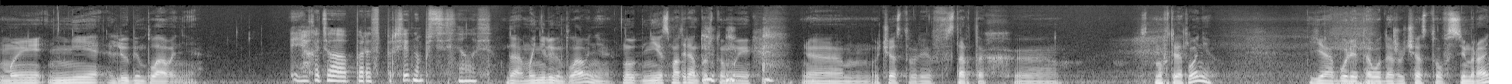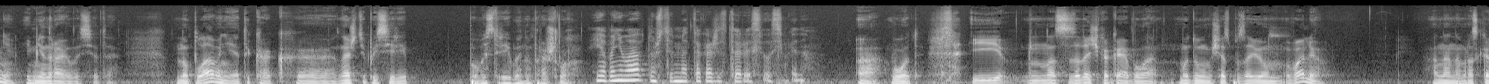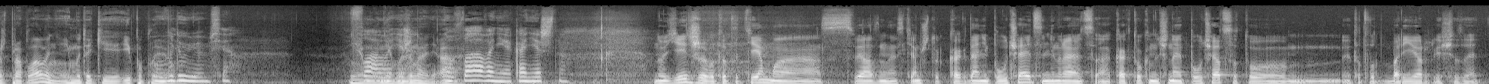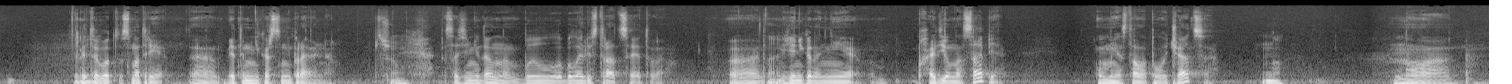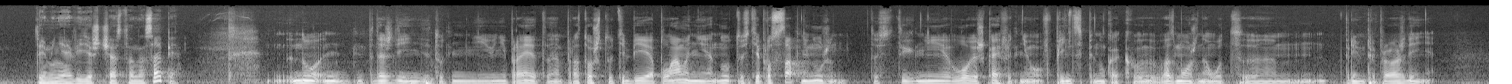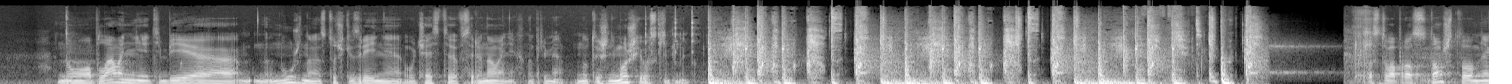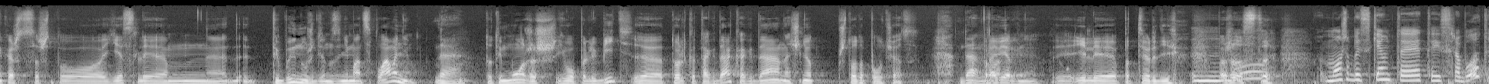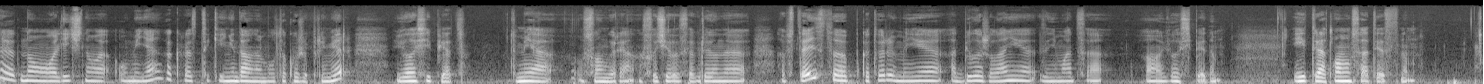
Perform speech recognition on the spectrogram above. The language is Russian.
мы не любим плавание. Я хотела спросить, но постеснялась. Да, мы не любим плавание. Ну, несмотря на то, что мы э, участвовали в стартах э, ну, в триатлоне, я, более того, даже участвовал в свимране, и мне нравилось это. Но плавание — это как, э, знаешь, типа из серии «побыстрее бы оно прошло». Я понимаю, потому что у меня такая же история с велосипедом. А, вот. И у нас задача какая была? Мы думаем, сейчас позовем Валю, она нам расскажет про плавание, и мы такие и поплывем. Влюбимся. Не, плавание. Мы, не, мы жена. А. Плавание, конечно. Но есть же вот эта тема, связанная с тем, что когда не получается, не нравится, а как только начинает получаться, то этот вот барьер исчезает. Или это нет? вот, смотри, э, это, мне кажется, неправильно. Почему? Совсем недавно был, была иллюстрация этого. Э, так. Я никогда не ходил на САПе, у меня стало получаться. Ну. Но ты меня видишь часто на САПе? Ну, подожди, тут не, не про это, а про то, что тебе плавание, ну, то есть тебе просто САП не нужен. То есть ты не ловишь кайф от него, в принципе, ну, как возможно, от э, времяпрепровождения. Но плавание тебе нужно с точки зрения участия в соревнованиях, например. Ну, ты же не можешь его скипнуть. Просто вопрос в том, что мне кажется, что если ты вынужден заниматься плаванием, да. то ты можешь его полюбить э, только тогда, когда начнет что-то получаться. Да, Опровергни но... или подтверди, ну, пожалуйста. Может быть, с кем-то это и сработает, но лично у меня как раз-таки недавно был такой же пример – велосипед. Вот у меня, условно говоря, случилось определенное обстоятельство, которое мне отбило желание заниматься э, велосипедом и триатлоном, соответственно.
